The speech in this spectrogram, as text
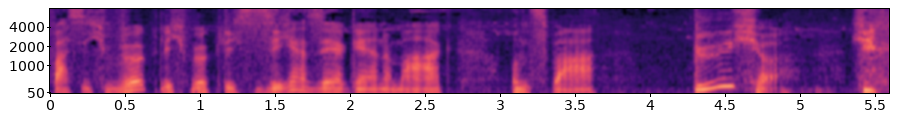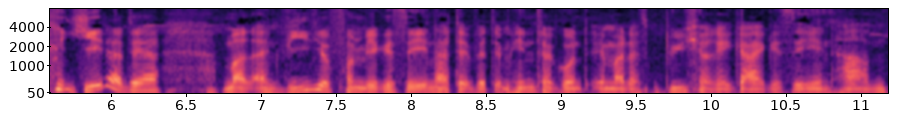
was ich wirklich, wirklich sehr, sehr gerne mag und zwar Bücher. Jeder, der mal ein Video von mir gesehen hat, der wird im Hintergrund immer das Bücherregal gesehen haben,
